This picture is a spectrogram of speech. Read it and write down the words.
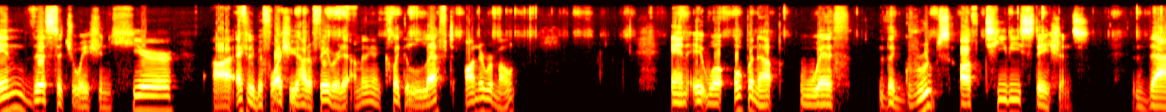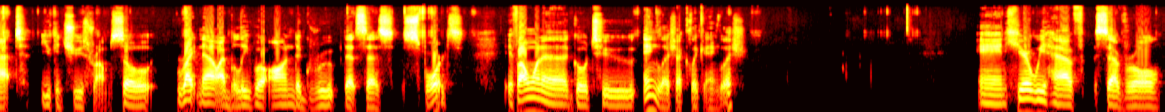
in this situation here, uh, actually before I show you how to favorite it, I'm going to click left on the remote and it will open up with the groups of TV stations that you can choose from. So right now I believe we're on the group that says sports. If I want to go to English, I click English. And here we have several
